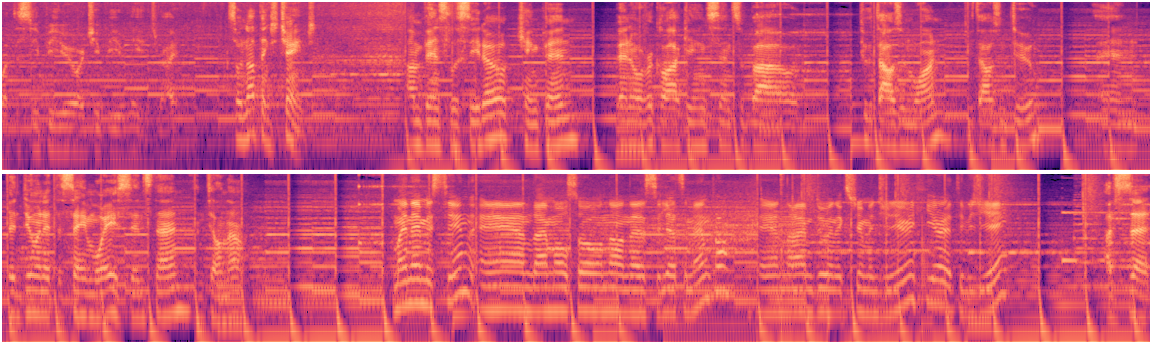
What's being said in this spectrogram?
what the CPU or GPU needs, right? So nothing's changed. I'm Vince Lucido, Kingpin. Been overclocking since about 2001, 2002, and been doing it the same way since then until now. My name is Tin and I'm also known as Illya Tsemenko and I'm doing extreme engineering here at EVGA. I've set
